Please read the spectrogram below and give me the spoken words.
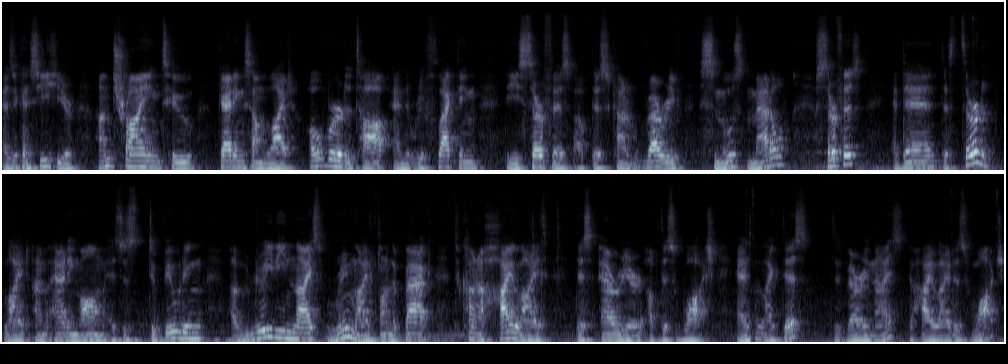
As you can see here, I'm trying to getting some light over the top and reflecting the surface of this kind of very smooth metal surface. And then the third light I'm adding on is just to building a really nice rim light from the back to kind of highlight this area of this watch. And like this, it's very nice to highlight this watch.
